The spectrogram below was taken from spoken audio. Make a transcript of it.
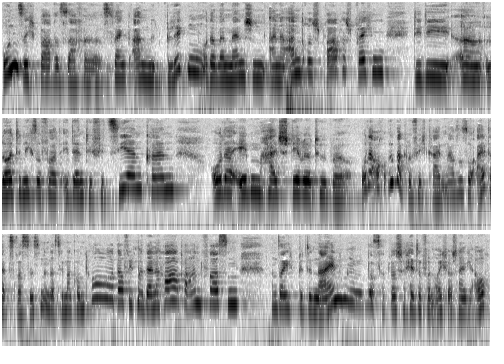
unsichtbare Sache. Es fängt an mit Blicken oder wenn Menschen eine andere Sprache sprechen, die die äh, Leute nicht sofort identifizieren können oder eben halt Stereotype oder auch Übergriffigkeiten, also so Alltagsrassismen, dass jemand kommt, oh, darf ich mal deine Haare anfassen? Dann sage ich bitte nein, das hat, hätte von euch wahrscheinlich auch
